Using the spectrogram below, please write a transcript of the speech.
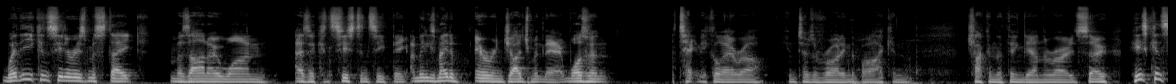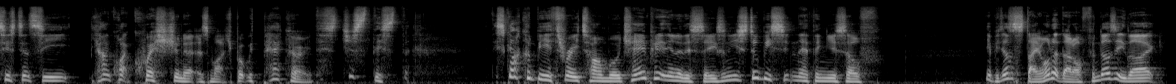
whether you consider his mistake, Misano won as a consistency thing. I mean, he's made an error in judgment there. It wasn't a technical error in terms of riding the bike and chucking the thing down the road. So his consistency, you can't quite question it as much. But with Pecco, there's just this. This guy could be a three-time world champion at the end of this season. And you'd still be sitting there thinking yourself, yeah, but he doesn't stay on it that often, does he? Like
